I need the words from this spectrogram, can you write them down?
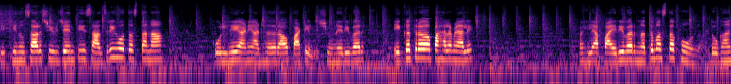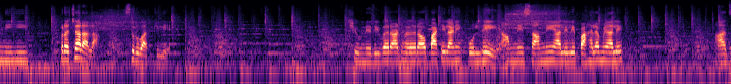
तिथीनुसार शिवजयंती साजरी होत असताना कोल्हे आणि आढळराव पाटील शिवनेरीवर एकत्र पाहायला मिळाले. पहिल्या पायरीवर नतमस्तक होऊन दोघांनीही प्रचाराला सुरुवात केली आहे. शिवनेरीवर आढळराव पाटील आणि कोल्हे आमने सामने आलेले पाहायला मिळाले. आज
